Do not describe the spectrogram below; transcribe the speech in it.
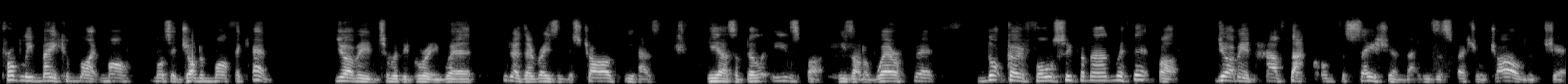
probably make them like Mar- what's it, John and Martha Kent. You know what I mean? To a degree, where you know they're raising this child. He has he has abilities, but he's unaware of it. Not go full Superman with it, but you know what I mean? Have that conversation that he's a special child and shit.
